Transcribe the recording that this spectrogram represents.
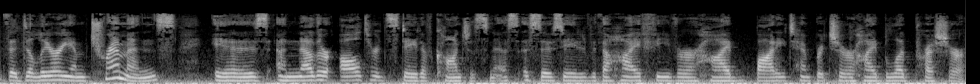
The delirium tremens is another altered state of consciousness associated with a high fever, high body temperature, high blood pressure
